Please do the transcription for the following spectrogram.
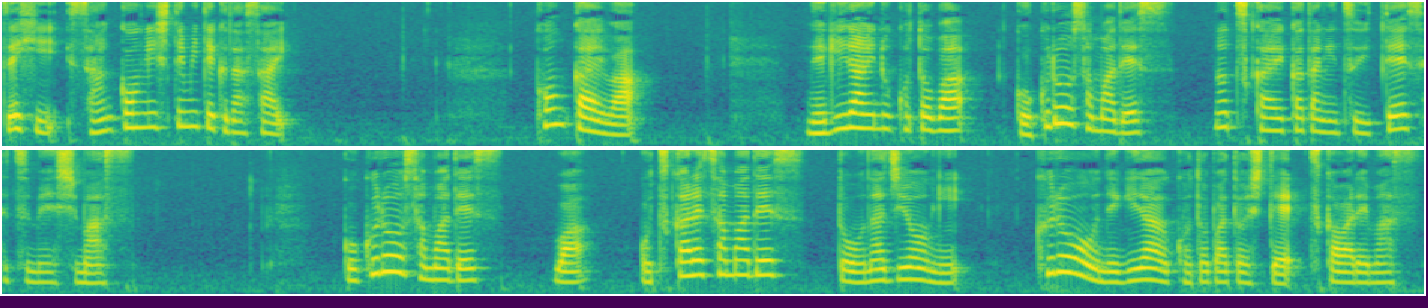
ぜひ参考にしてみてください。今回は、ねぎらいの言葉、ご苦労様ですの使い方について説明します。ご苦労様ですは、お疲れ様ですと同じように苦労をねぎらう言葉として使われます。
